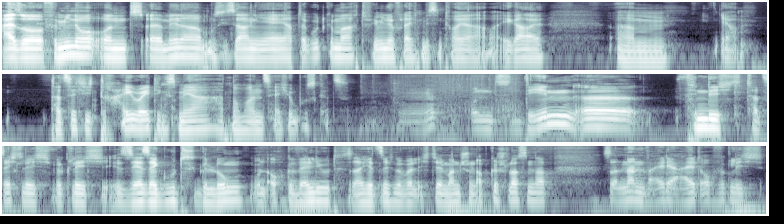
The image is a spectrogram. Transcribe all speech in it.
Also Firmino und äh, Milner, muss ich sagen, yeah, habt ihr gut gemacht. Firmino vielleicht ein bisschen teuer, aber egal. Ähm, ja, tatsächlich drei Ratings mehr hat nochmal ein Sergio Busquets. Mhm. Und den äh, finde ich tatsächlich wirklich sehr, sehr gut gelungen und auch gevalued. Sage ich jetzt nicht nur, weil ich den Mann schon abgeschlossen habe, sondern weil der halt auch wirklich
